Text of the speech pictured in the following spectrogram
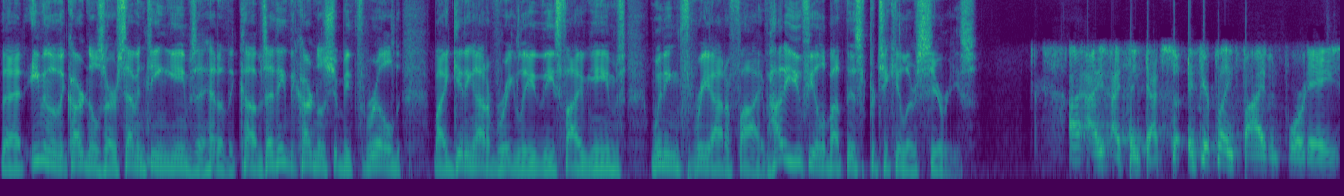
that even though the Cardinals are 17 games ahead of the Cubs, I think the Cardinals should be thrilled by getting out of Wrigley these five games, winning three out of five. How do you feel about this particular series? I, I think that's if you're playing five in four days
